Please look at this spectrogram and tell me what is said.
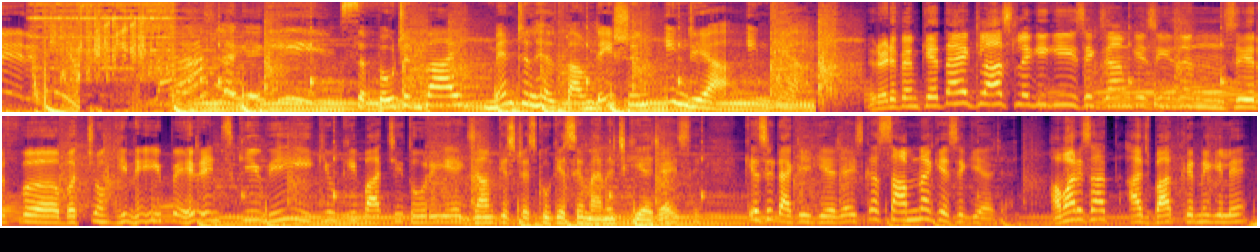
क्लास लगेगी। Supported by mental health foundation India India red F कहता है क्लास लगेगी इस एग्ज़ाम के सीज़न सिर्फ़ बच्चों की नहीं पेरेंट्स की भी क्योंकि बातचीत हो रही है एग्ज़ाम के स्ट्रेस को कैसे मैनेज किया जाए इसे कैसे टैकल किया जाए इसका सामना कैसे किया जाए हमारे साथ आज बात करने के लिए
